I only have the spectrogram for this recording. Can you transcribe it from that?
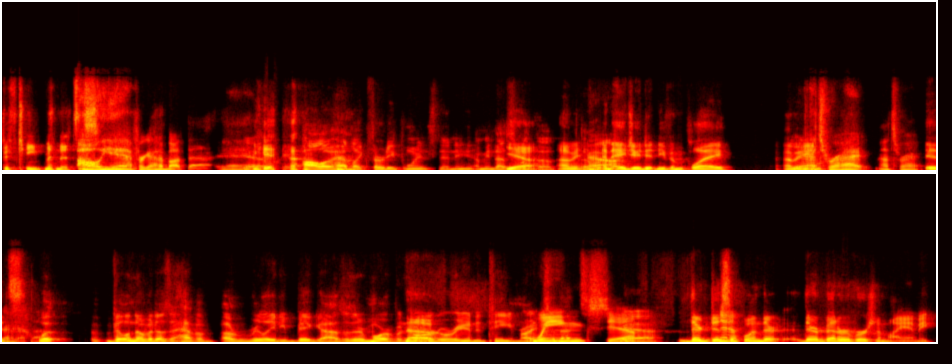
15 minutes. Oh yeah, I forgot about that. Yeah, Yeah. yeah. Apollo had like 30 points, didn't he? I mean, that's yeah. what the, I mean, the- and AJ didn't even play. I mean, that's right. That's right. It's- that. what Villanova doesn't have a, a really big guys. They're more of a No. guard oriented team, right? So that's- wings. yeah. they're disciplined. They're they're a better version of Miami.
